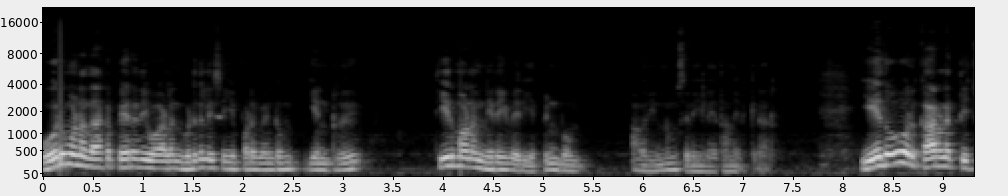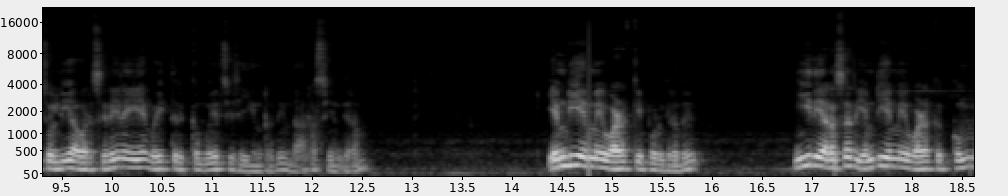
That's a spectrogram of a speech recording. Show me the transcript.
ஒருமனதாக பேரறிவாளன் விடுதலை செய்யப்பட வேண்டும் என்று தீர்மானம் நிறைவேறிய பின்பும் அவர் இன்னும் சிறையிலே தான் இருக்கிறார். ஏதோ ஒரு காரணத்தை சொல்லி அவர் சிறையிலேயே வைத்திருக்க முயற்சி செய்கின்றது இந்த அரசு எந்திரம் எம்டிஎம்ஏ வழக்கை போடுகிறது. நீதி அரசர் எம்டிஎம்ஏ வழக்குக்கும்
